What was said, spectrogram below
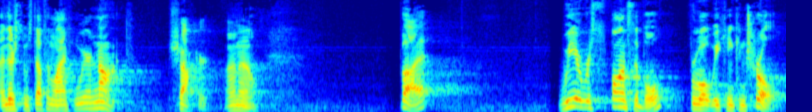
and there's some stuff in life we're not. Shocker, I know. But we are responsible for what we can control.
